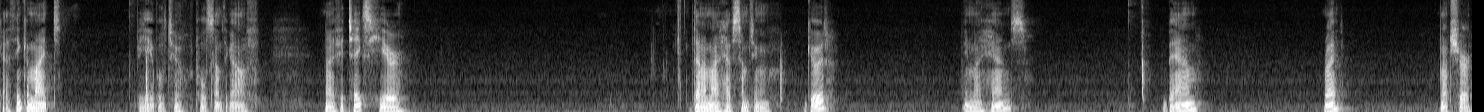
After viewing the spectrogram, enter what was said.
Okay, I think I might be able to pull something off. Now if it takes here, then I might have something good in my hands. Bam. Right? Not sure.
